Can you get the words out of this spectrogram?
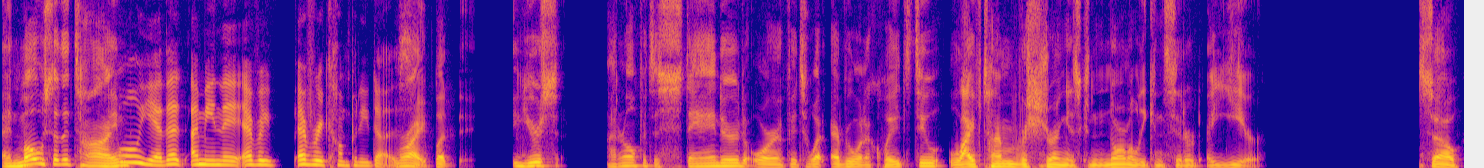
and most of the time, Oh yeah, that I mean they every every company does. right? But you're, s- I don't know if it's a standard or if it's what everyone equates to. Lifetime of a string is normally considered a year, so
